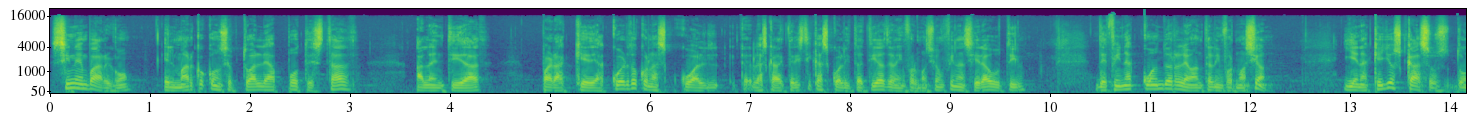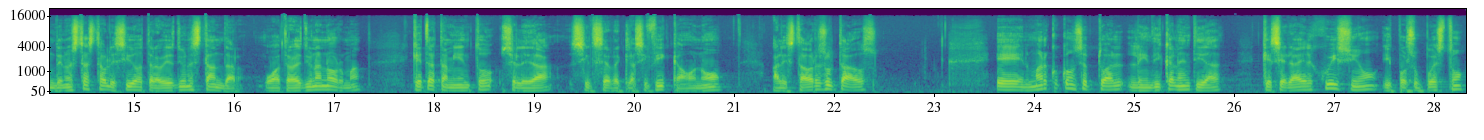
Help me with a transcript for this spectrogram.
Sin embargo, el marco conceptual le da potestad a la entidad para que, de acuerdo con las, características cualitativas de la información financiera útil, defina cuándo es relevante la información. Y en aquellos casos donde no está establecido a través de un estándar o a través de una norma, qué tratamiento se le da si se reclasifica o no al estado de resultados, el marco conceptual le indica a la entidad que será el juicio y por supuesto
